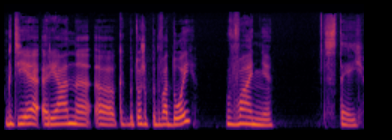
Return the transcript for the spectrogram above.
где Рианна э, как бы тоже под водой в ванне. Стей.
